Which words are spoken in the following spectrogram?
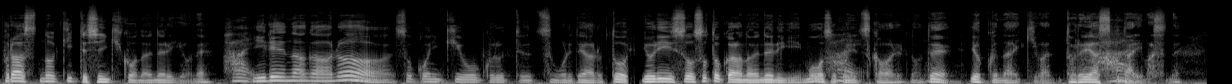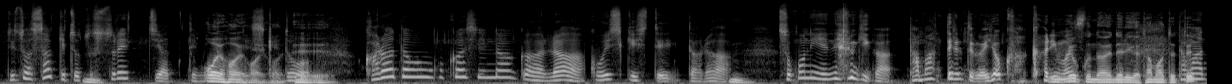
プラスの気って新機構のエネルギーをねはい。入れながらそこに気を送るっていうつもりでやるとより一層外からのエネルギーもそこに使われるので、はい良くない気は取れやすくなりますね。実はさっきちょっとストレッチやってみはいたん。はいはいはいですけどええ体を動かしながらこう意識していたら、うん。そこにエネルギーが溜まってるっていうのがよくわかりま良す、くないエネルギーが溜まってて。溜まっ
